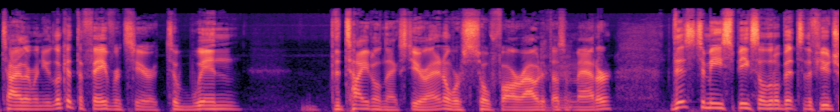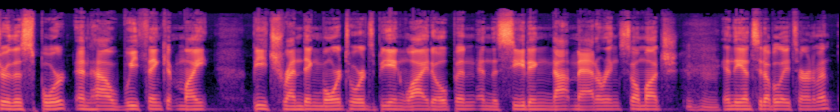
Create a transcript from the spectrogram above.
Tyler, when you look at the favorites here to win the title next year, I know we're so far out, it doesn't matter. This to me speaks a little bit to the future of this sport and how we think it might be trending more towards being wide open and the seating not mattering so much in the NCAA tournament.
